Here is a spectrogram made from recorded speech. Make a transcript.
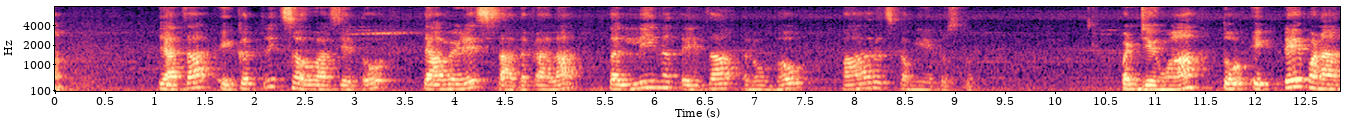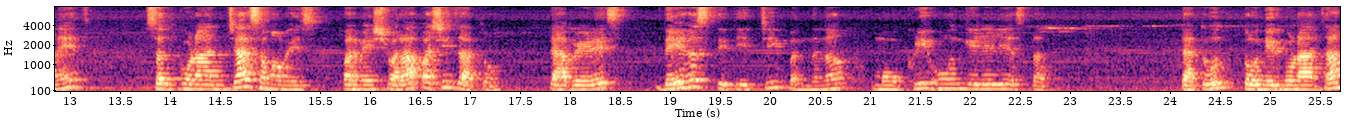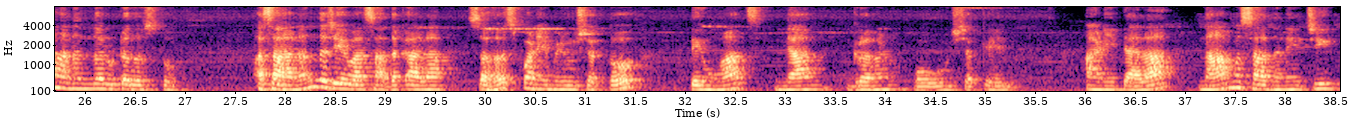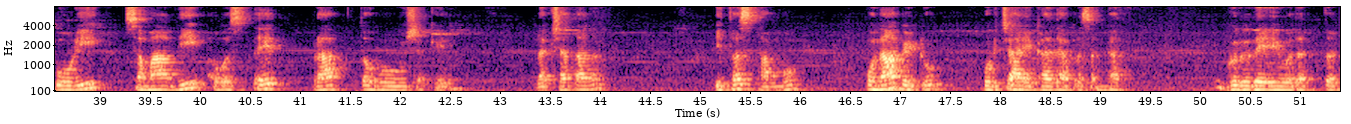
याचा एकत्रित सहवास येतो त्यावेळेस साधकाला तल्लीनतेचा अनुभव फारच कमी येत असतो. पण जेव्हा तो एकटेपणानेच सद्गुणांच्या समावेश परमेश्वरापाशी जातो त्यावेळेस देहस्थितीची बंधनं मोकळी होऊन गेलेली असतात. त्यातून तो निर्गुणाचा आनंद लुटत असतो. असा आनंद जेव्हा साधकाला सहजपणे मिळू शकतो तेव्हाच ज्ञान ग्रहण होऊ शकेल. आणि त्याला नामसाधनेची गोडी समाधी अवस्थेत प्राप्त होऊ शकेल. लक्षात आलं? इथंच थांबू. पुन्हा भेटू पुढच्या एखाद्या प्रसंगात. गुरुदेव दत्त.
